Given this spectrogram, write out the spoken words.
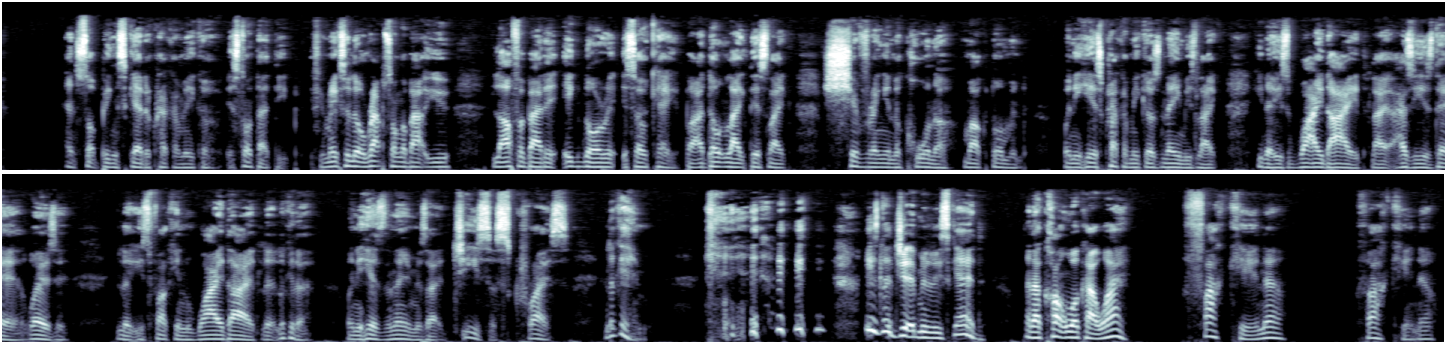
and stop being scared of Crackamico. It's not that deep. If he makes a little rap song about you, laugh about it, ignore it, it's okay. But I don't like this like shivering in the corner, Mark Normand. When he hears Crackamico's name, he's like, you know, he's wide eyed, like as he is there. Where is it? Look, he's fucking wide eyed. Look, look at her. When he hears the name, he's like, Jesus Christ. Look at him. He's legitimately scared. And I can't work out why. Fuck you now. Fuck you now.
